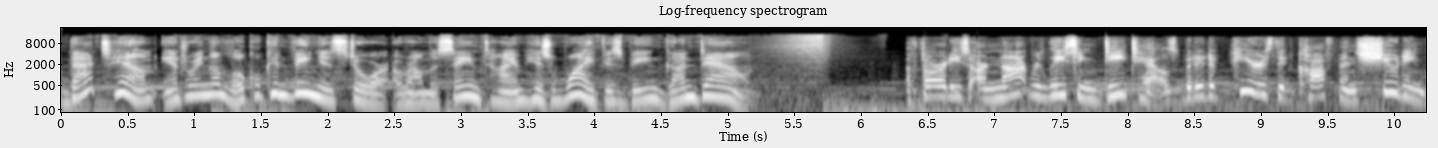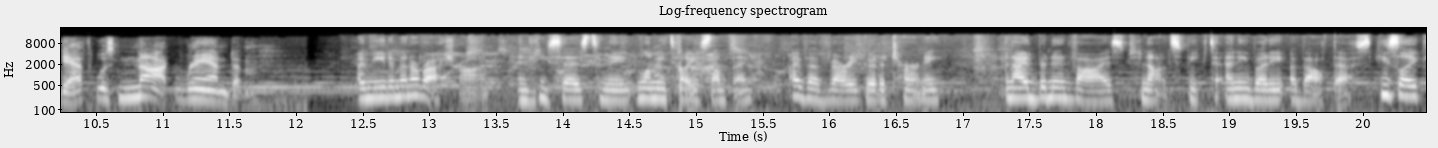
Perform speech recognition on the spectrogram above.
That's him entering a local convenience store around the same time his wife is being gunned down. Authorities are not releasing details, but it appears that Kauffman's shooting death was not random. I meet him in a restaurant, and he says to me, Let me tell you something. I have a very good attorney, and I'd been advised to not speak to anybody about this. He's like,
